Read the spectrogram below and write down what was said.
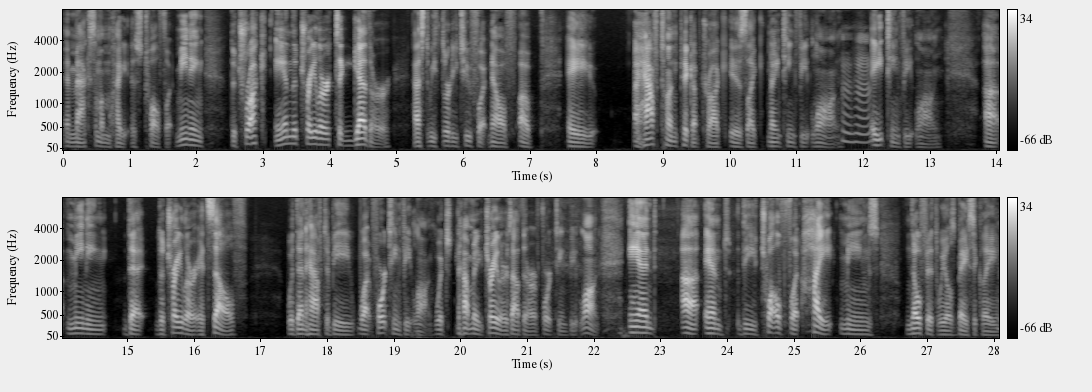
and maximum height is 12 foot, meaning the truck and the trailer together has to be 32 foot. Now, uh, a a half ton pickup truck is like 19 feet long, 18 feet long, uh, meaning that the trailer itself would then have to be what 14 feet long. Which how many trailers out there are 14 feet long, and uh, and the 12 foot height means no fifth wheels basically,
